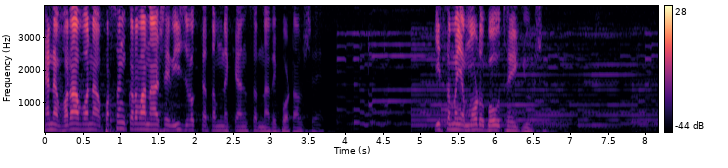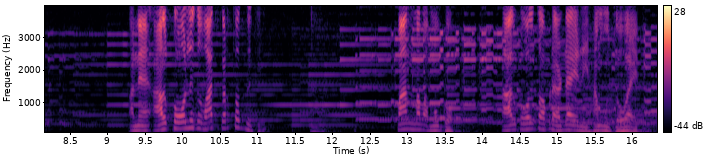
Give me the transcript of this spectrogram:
એને વરાવવાના, પ્રસંગ કરવાના હશે એ જ વખતે તમને કેન્સરના રિપોર્ટ આવશે. એ સમયે મોડું બહુ થઈ ગયું છે. અને આલ્કોહોલની તો વાત કરતો જ નથી. પાન માવા મૂકો. આલ્કોહોલ તો આપણે અડાય નહીં, હામું જોવાય નહીં.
